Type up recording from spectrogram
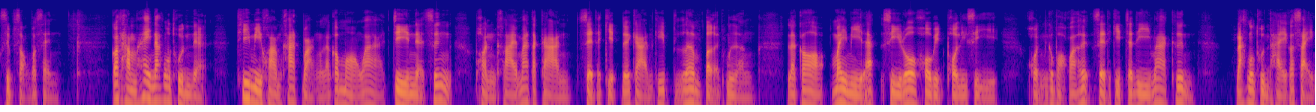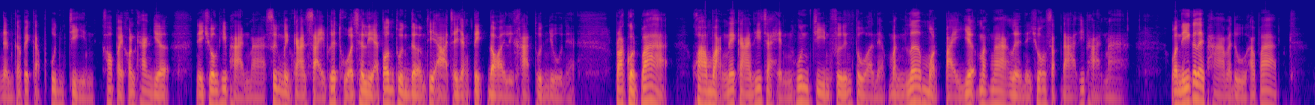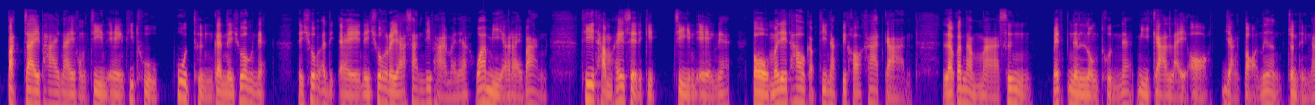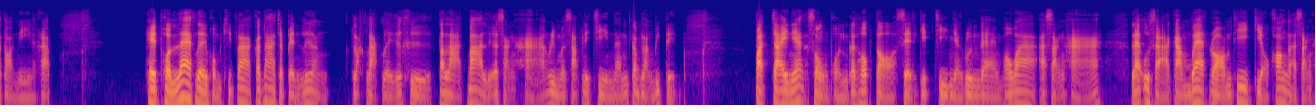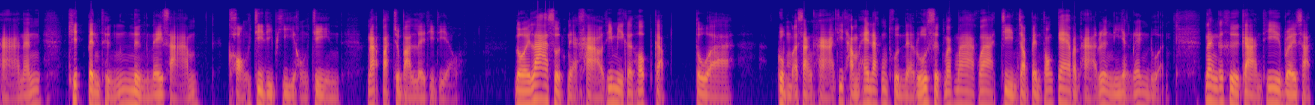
12%ก็ทำให้นักลงทุนเนี่ยที่มีความคาดหวังแล้วก็มองว่าจีนเนี่ยซึ่งผ่อนคลายมาตรการเศรษฐกิจด้วยการที่เริ่มเปิดเมือง แล้วก็ไม่มีและ zero covid policy คนก็บอกว่าเฮ้ยเศรษฐกิจจะดีมากขึ้น นักลงทุนไทยก็ใส่เงินก็ไปกับหุ้นจีนเข้าไปค่อนข้างเยอะในช่วงที่ผ่านมา ซึ่งเป็นการใส่เพื่อถัวเฉลี่ยต้นทุนเดิมที่อาจจะยังติดดอยหรือขาดทุนอยู่เนี่ยปรากฏว่าความหวังในการที่จะเห็นหุ้นจีนฟื้นตัวเนี่ยมันเริ่มหมดไปเยอะมากๆเลยในช่วงสัปดาห์ที่ผ่านมา วันนี้ก็เลยพามาดูครับว่า ปัจจัยภายในของจีนเองที่ถูกพูดถึงกันในช่วงเนี่ยในช่วงในช่วงระยะสั้นที่ผ่านมาเนี่ยว่ามีอะไรบ้าง ที่ทำให้เศรษฐกิจจีนเองเนี่ย โตไม่ได้เท่ากับที่นักวิเคราะห์คาดการณ์แล้วก็นำมาซึ่งเม็ดเงินลงทุนเนี่ยมีการไหลออกอย่างต่อเนื่องจนถึงณตอนนี้นะครับ เหตุผลแรกเลยผมคิดว่าก็น่าจะเป็นเรื่องหลักๆ เลยก็คือ ตลาดบ้านหรืออสังหาริมทรัพย์ในจีนนั้นกำลังวิกฤต ปัจจัยนี้ส่งผลกระทบต่อเศรษฐกิจจีนอย่างรุนแรง เพราะว่าอสังหาและอุตสาหกรรมแวดล้อมที่เกี่ยวข้องกับอสังหานั้น คิดเป็นถึง 1 ใน 3 ของ GDP ของจีน ณปัจจุบันเลยทีเดียว โดยล่าสุดเนี่ยข่าวที่มีกระทบกับตัวกลุ่มอสังหาที่ทำให้นักลงทุนเนี่ยรู้สึกมาก ๆ ว่าจีนจำเป็นต้องแก้ปัญหาเรื่องนี้อย่างเร่งด่วน นั่นก็คือการที่บริษัท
